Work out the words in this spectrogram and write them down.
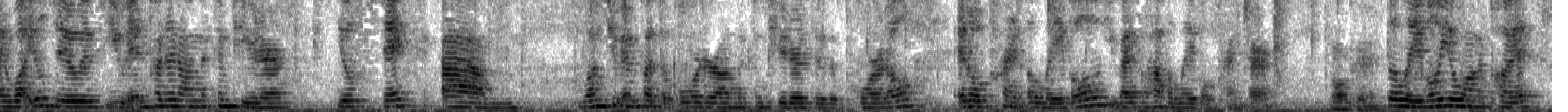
and what you'll do is you input it on the computer. You'll stick, um, once you input the order on the computer through the portal, it'll print a label. You guys will have a label printer. Okay. The label you'll want to put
